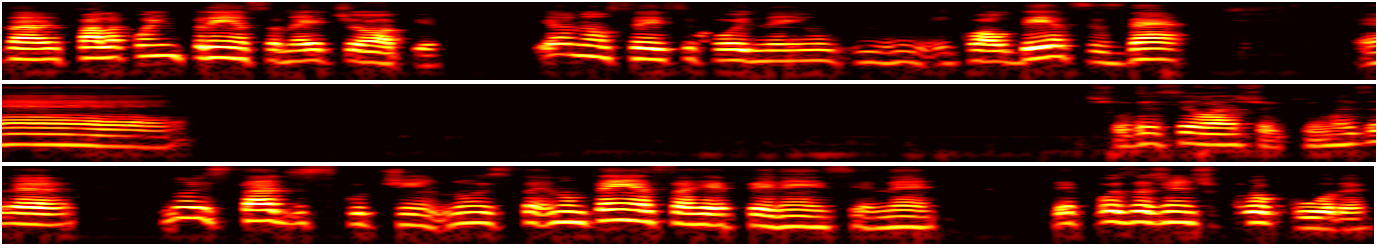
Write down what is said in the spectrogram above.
da fala com a imprensa na Etiópia. Eu não sei se foi nenhum em qual desses, né? É... Deixa eu ver se eu acho aqui, mas é, não está discutindo, não, está, não tem essa referência, né? Depois a gente procura.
